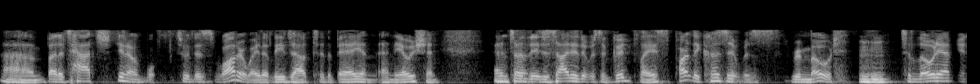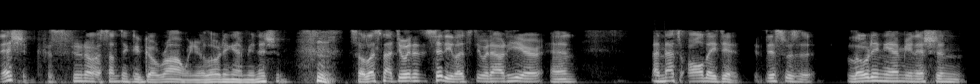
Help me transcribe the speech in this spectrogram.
um, but attached, you know, to this waterway that leads out to the bay and, and the ocean. And so they decided it was a good place, partly because it was remote, hmm to load ammunition. Because who knows, something could go wrong when you're loading ammunition. Hmm. So let's not do it in the city. Let's do it out here. And and that's all they did. This was a loading ammunition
